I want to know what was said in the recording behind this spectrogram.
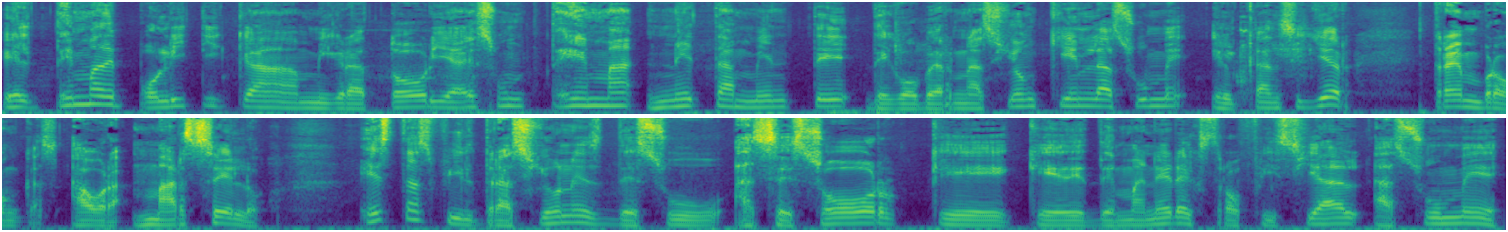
El tema de política migratoria es un tema netamente de gobernación. ¿Quién la asume? El canciller. Traen broncas. Ahora, Marcelo, estas filtraciones de su asesor que, que de manera extraoficial asume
